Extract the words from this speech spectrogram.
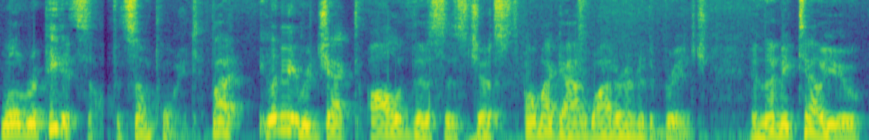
will repeat itself at some point. But let me reject all of this as just oh my god, water under the bridge. And let me tell you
